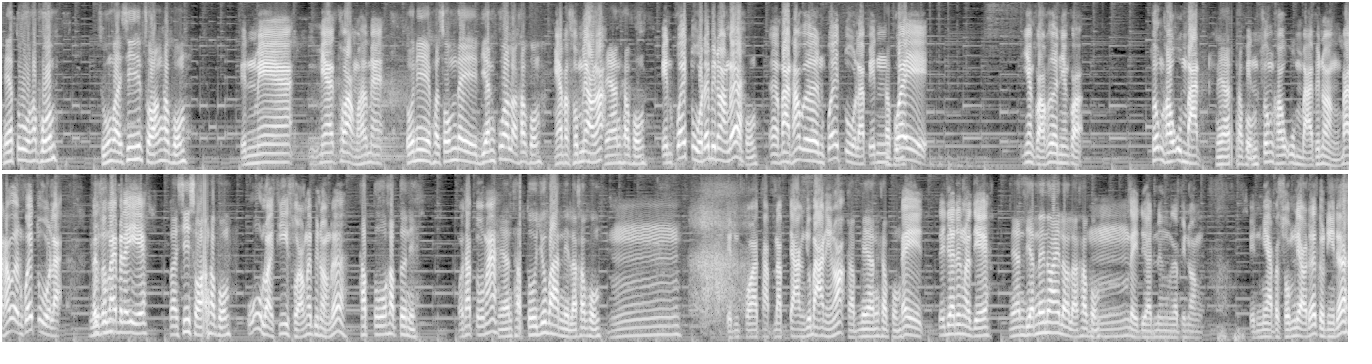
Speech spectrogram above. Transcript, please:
แม่ตู้ครับผม สูงร้อยสี่สิบสองครับผม เป็นแม่แม่ท้องบ่ครับแม่ตัวนี้ผสมได้เดือนกว่าแล้วครับผมแม่ผสมแล้วเนาะงานครับผม เป็นกล้วยตู่เด้อพี่น้องเด้คอรับผมเออบ้านเฮาเอิ้นกล้วยตู่ล่ะเป็นครับผม กล้วยอิหยังก่อเอิ้นอิหยังก่อทรงเขาอุ้มบาทงานครับผเป็นมทรงเขาอุ้มบาทพี่น้องบ้านเฮาเอิ้นกล้วยตู่ล่ะอเป็นยู่สุดไรน้ำไปได้เอร้อยสี่สองครับผมอู้ร้อยที่สองเลยพี่น้องเด้อทับตัวครับตัวนี้ โอ้ทับตัวมางานทับตัวอยู่บ้านนี่แหละครับ ผมอืมเป็นพอทับรับจ้างอยู่บ้านนี่เนาะครับแมนครับ ผมได้ได้เดือนหนึงแล้วเจแมนเดือนน้อยๆแล้วล่ะครับ ผมอืมได้เดือนหนึงแล้วพี่น้อง เป็นแม่ผสมแล้วเด้อตัวนี้เด้อ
